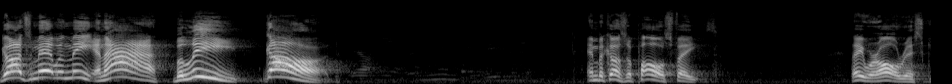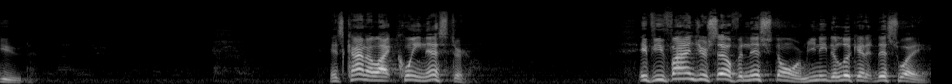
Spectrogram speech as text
God's met with me, and I believe God. And because of Paul's faith, they were all rescued. It's kind of like Queen Esther. If you find yourself in this storm, you need to look at it this way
